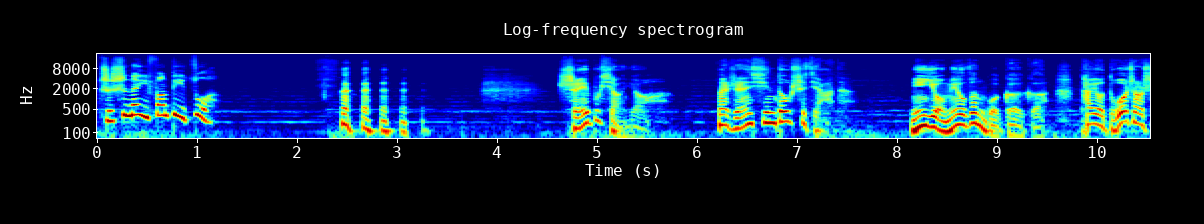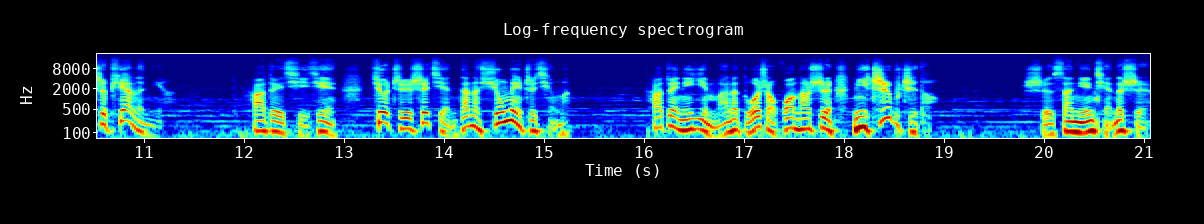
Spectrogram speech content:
只是那一方地座。谁不想要啊？那人心都是假的。你有没有问过哥哥，他有多少事骗了你啊？他对启劲就只是简单的兄妹之情吗？他对你隐瞒了多少荒唐事，你知不知道？十三年前的事，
